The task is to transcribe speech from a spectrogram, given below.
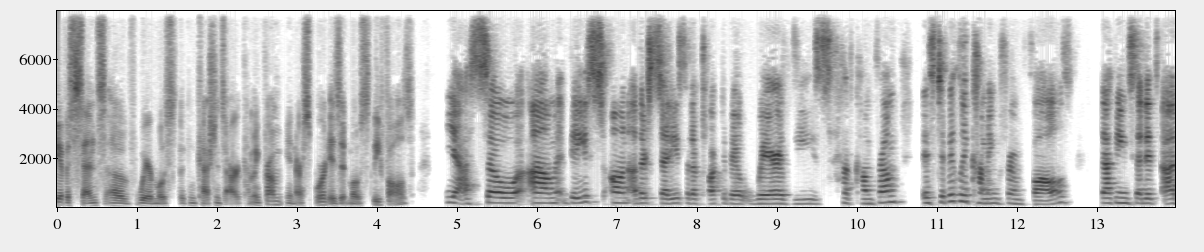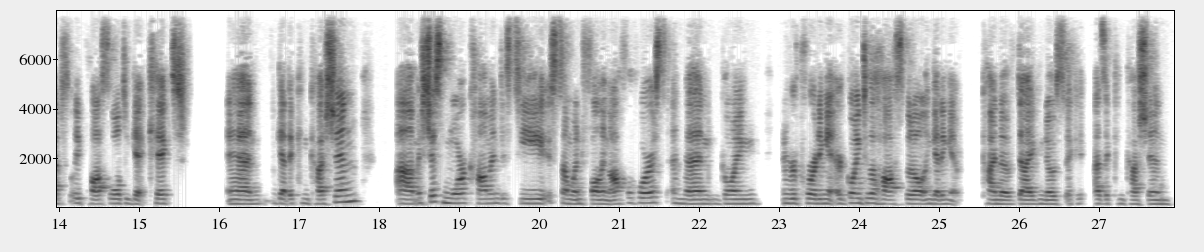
you have a sense of where most of the concussions are coming from in our sport? Is it mostly falls? Yeah. So, um, based on other studies that have talked about where these have come from, is typically coming from falls. That being said, it's absolutely possible to get kicked and get a concussion. Um, it's just more common to see someone falling off a horse and then going and reporting it or going to the hospital and getting it kind of diagnosed as a concussion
